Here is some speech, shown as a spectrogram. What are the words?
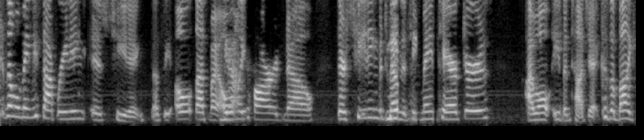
thing that will make me stop reading is cheating. That's the oh, that's my Yeah. only hard no. There's cheating between Nope. the two main characters. I won't even touch it because I'm like,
